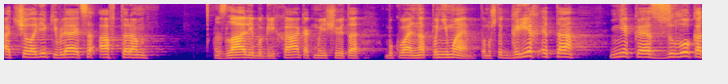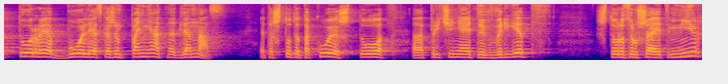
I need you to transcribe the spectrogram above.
а человек является автором зла либо греха, как мы еще это буквально понимаем. Потому что грех – это некое зло, которое более, скажем, понятно для нас – это что-то такое, что а, причиняет вред, что разрушает мир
